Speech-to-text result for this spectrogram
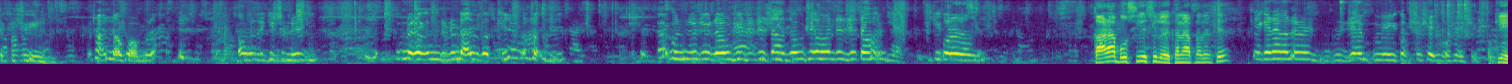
তো কিছুই নেই কোথায় যাব আমরা? আমাদের কিছু নেই। কোনো রকম দুটো ডাল ভাত খেয়ে আমরা থাকি। এখন যদি না উঠে যেতে চাঁদা উঠে আমাদের যেতে হবে কী করা যাবে? কারা বসিয়েছিল এখানে আপনাদেরকে? এখানে যে করছে সেই বসেছে কে?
